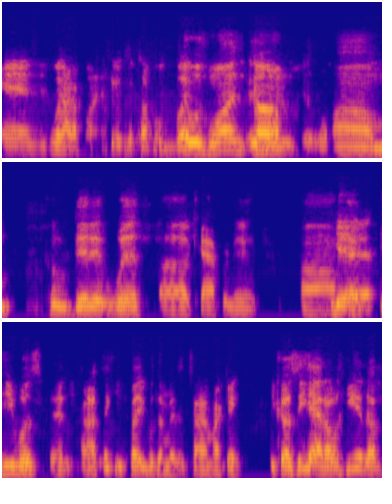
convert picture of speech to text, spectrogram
And well, not a bunch. It was a couple, but it was one, it Um, one um, who did it with uh, Kaepernick. Um, Yeah. and he was, and, and I think he played with him at the time. I can't because he had a he ended up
